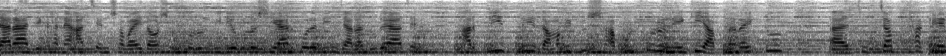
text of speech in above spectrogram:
যারা যেখানে আছেন, সবাই দর্শন করুন, ভিডিওগুলো শেয়ার করে দিন, যারা দূরে আছেন। আর প্লিজ প্লিজ আমাকে একটু সাপোর্ট করুন, এ কি আপনারা একটু চুপচাপ থাকেন,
